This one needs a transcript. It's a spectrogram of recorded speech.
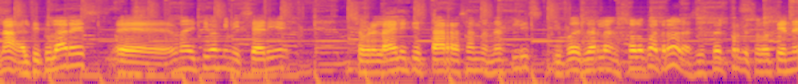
Nada, el titular es eh, una adictiva miniserie sobre la élite está arrasando Netflix y puedes verla en solo cuatro horas. Y esto es porque solo tiene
